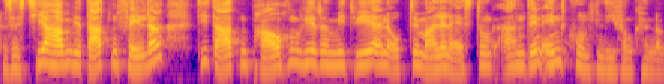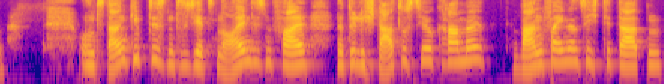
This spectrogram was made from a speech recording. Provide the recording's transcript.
Das heißt, hier haben wir Datenfelder. Die Daten brauchen wir, damit wir eine optimale Leistung an den Endkunden liefern können. Und dann gibt es, und das ist jetzt neu in diesem Fall, natürlich Statusdiagramme, wann verändern sich die Daten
